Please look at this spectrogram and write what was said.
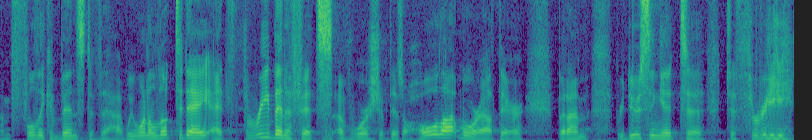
I'm fully convinced of that. We want to look today at three benefits of worship. There's a whole lot more out there, but I'm reducing it to, to three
